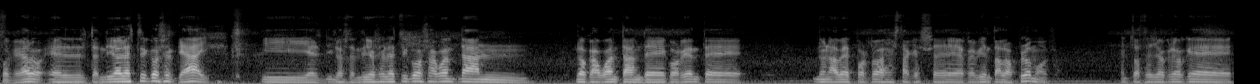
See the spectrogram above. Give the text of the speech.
Porque claro, el tendido eléctrico es el que hay. Y, los tendidos eléctricos aguantan lo que aguantan de corriente de una vez por todas hasta que se revientan los plomos. Entonces yo creo que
